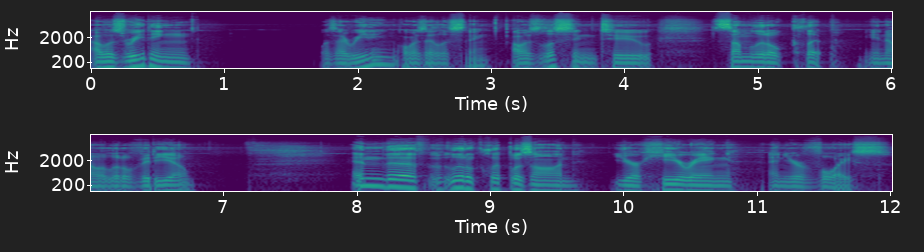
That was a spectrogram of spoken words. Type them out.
I was reading. Was I reading or was I listening? I was listening to some little clip, you know, a little video. And the little clip was on your hearing and your voice.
